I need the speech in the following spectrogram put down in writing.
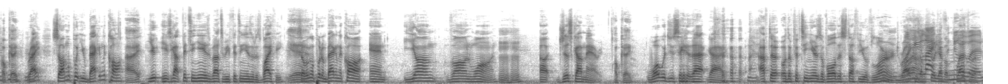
Okay. Mm-hmm. Right. So I'm gonna put you back in the car. All right. You, he's got 15 years, about to be 15 years with his wifey. Yeah. So we're gonna put him back in the car, and young Von Won Mm-hmm. uh, just got married. Okay. What would you say to that guy after or the 15 years of all this stuff you've learned, right? Mm-hmm. What were 'Cause you I'm like sure you have a a plethora.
